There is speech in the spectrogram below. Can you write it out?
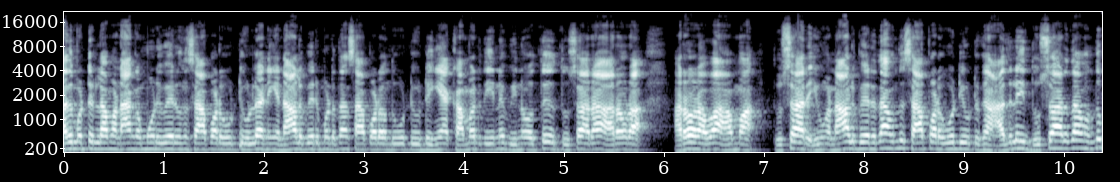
அது மட்டும் இல்லாமல் நாங்கள் மூணு பேர் வந்து சாப்பாடு ஊட்டி விடல. நீங்கள் நாலு பேர் மட்டும் தான் சாப்பாடு வந்து ஊட்டி விட்டீங்க. கமர்தீன் வினோத் துஷாரா அரோரா அரோராவா ஆமாம் துஷார். இவங்க நாலு பேர் தான் வந்து சாப்பாடு ஊட்டி விட்டுருக்காங்க. அதுலேயும் துஷார் தான் வந்து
